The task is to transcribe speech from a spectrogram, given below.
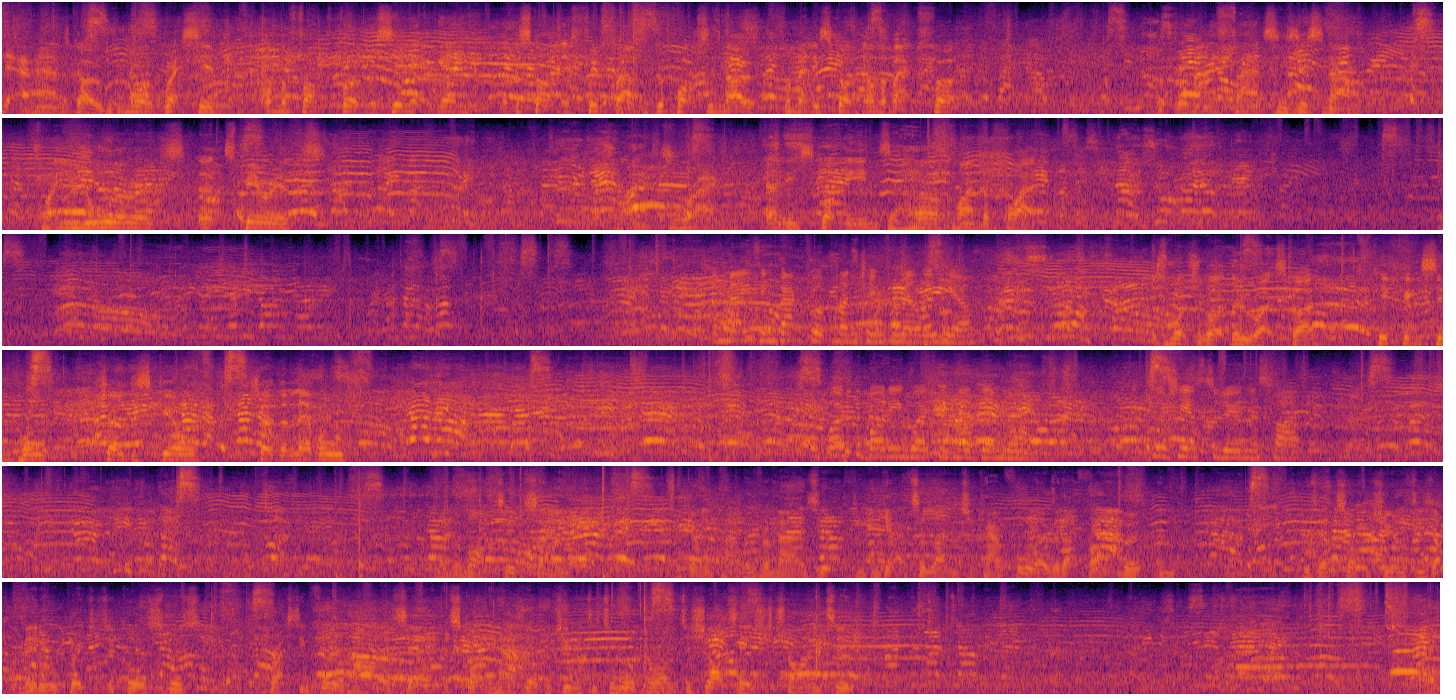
let her hands go, more aggressive on the front foot. We're seeing it again at the start of this fifth round. Good boxing, though, from Ellie Scotney on the back foot. But Roman fancies this now. Try and use all her experience. Try and drag Ellie Scotney into her kind of fight. Amazing back foot punching from Ellie here. This is what you've got to do, right, Sky? Keep things simple, show the skill, show the levels. Work the body, work the head, then move. That's all she has to do in this fight. Remember Mark Tibbs saying the game plan with Roman is that if you can get her to lunge, you can't fall over that front foot and presents opportunities up the middle. Bridges, of course, was pressing forward hard herself, but Scotney has the opportunity to walk her onto shots here. She's trying to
